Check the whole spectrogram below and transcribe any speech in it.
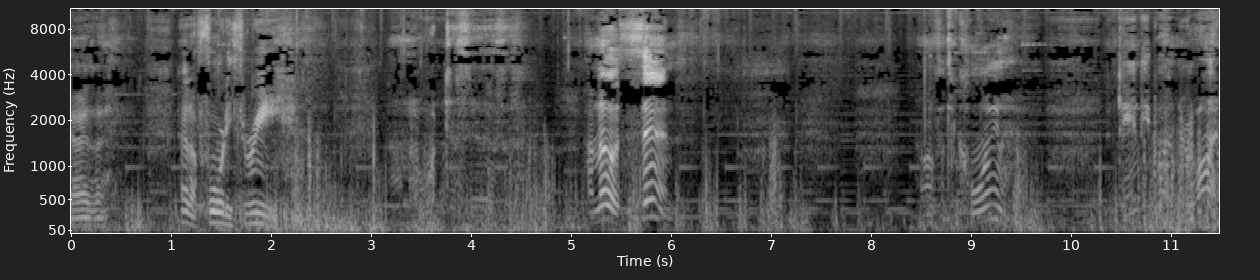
Guys. I Had a 43. I don't know what this is. I know it's thin. I don't know if it's a coin, a dandy button, or what.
